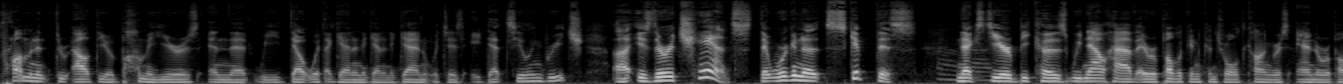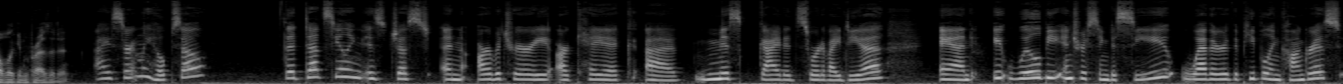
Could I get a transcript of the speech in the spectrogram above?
prominent throughout the Obama years and that we dealt with again and again and again, which is a debt ceiling breach. Uh, is there a chance that we're going to skip this next year because we now have a Republican controlled Congress and a Republican president? I certainly hope so. The debt ceiling is just an arbitrary, archaic, uh, misguided sort of idea and it will be interesting to see whether the people in Congress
